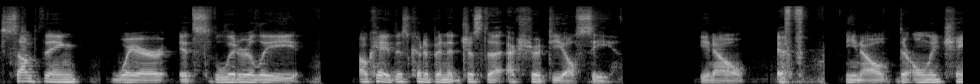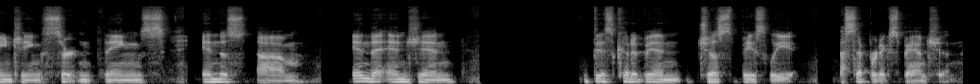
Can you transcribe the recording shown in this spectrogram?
something where it's literally okay this could have been a, just an extra dlc you know if you know they're only changing certain things in this um in the engine this could have been just basically a separate expansion.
